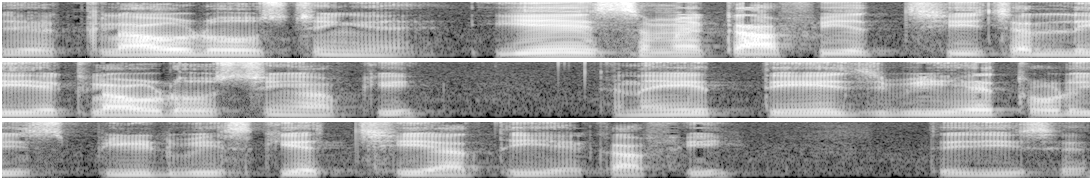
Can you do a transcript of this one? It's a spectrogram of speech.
ये क्लाउड होस्टिंग है। ये इस समय काफ़ी अच्छी चल रही है क्लाउड होस्टिंग आपकी। है ना, ये तेज़ भी है, थोड़ी स्पीड भी इसकी अच्छी आती है काफ़ी, तेज़ी से।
